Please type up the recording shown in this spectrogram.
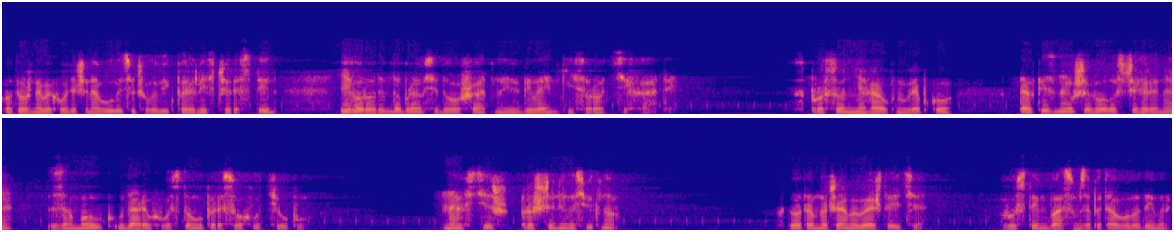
Отож, не виходячи на вулицю, чоловік переліз через стин і городом добрався до ошатної в біленькій сорочці хати. З просоння гавкнув рябко та, впізнавши голос Чигирина, замовк, ударив хвостом у пересохлу цюпу. Навстіж розчинилось вікно. Хто там ночами вештається? густим басом запитав Володимир,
